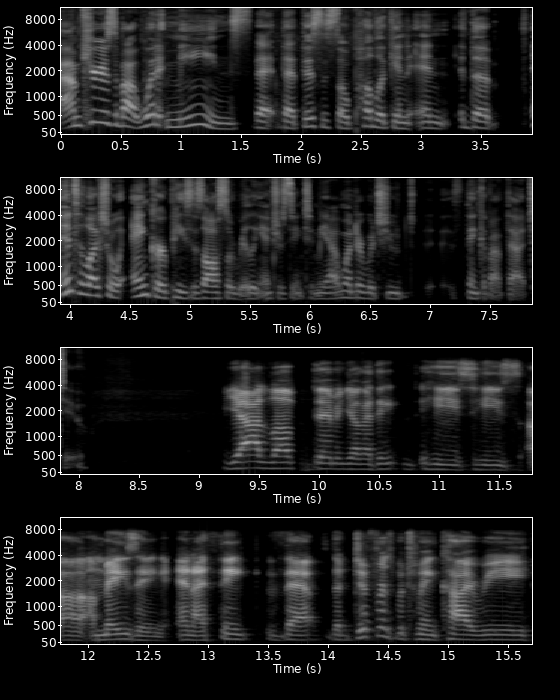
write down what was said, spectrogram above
I'm curious about what it means that that this is so public and and the intellectual anchor piece is also really interesting to me. I wonder what you think about that too. Yeah, I love Damon Young. I think he's he's uh, amazing, and I think that the difference between Kyrie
